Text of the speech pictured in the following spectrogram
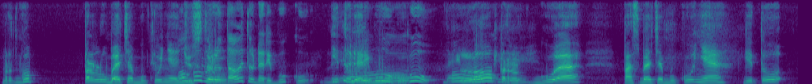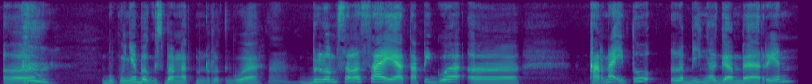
menurut gue perlu baca bukunya oh, justru. Oh, gue baru tahu itu dari buku. Itu oh, dari buku. buku. Oh, Lo okay. perlu gue pas baca bukunya gitu uh, bukunya bagus banget menurut gue. Hmm. Belum selesai ya, tapi gue uh, karena itu lebih ngegambarin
